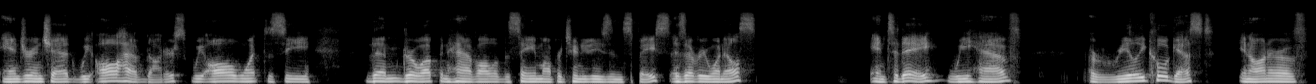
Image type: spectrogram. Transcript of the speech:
Andrew, and Chad, we all have daughters. We all want to see them grow up and have all of the same opportunities in space as everyone else. And today we have a really cool guest in honor of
